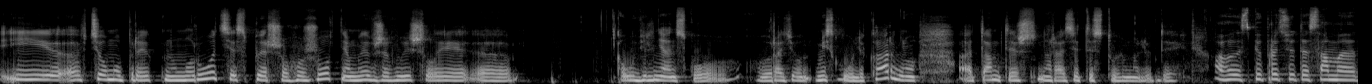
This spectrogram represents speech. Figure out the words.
І е, в цьому проєктному році, з 1 жовтня, ми вже вийшли е, у Вільнянську район, міську лікарню, а там теж наразі тестуємо людей. А ви співпрацюєте саме,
